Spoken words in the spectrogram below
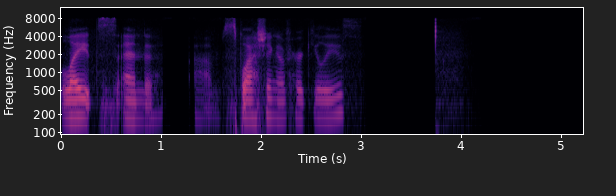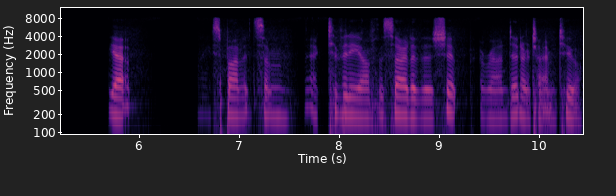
lights and um, splashing of Hercules. Yeah, I spotted some activity off the side of the ship around dinner time too.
